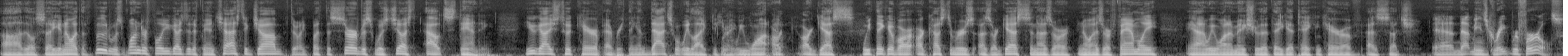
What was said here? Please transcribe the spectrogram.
uh, they'll say, you know what, the food was wonderful. You guys did a fantastic job. They're like, but the service was just outstanding. You guys took care of everything. And that's what we like to hear. Right. We want our, our guests, we think of our, our customers as our guests and as our, you know, as our family. And we want to make sure that they get taken care of as such. And that means great referrals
